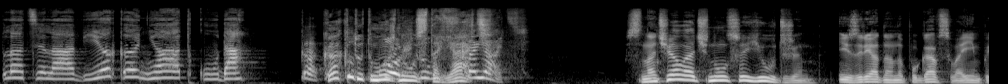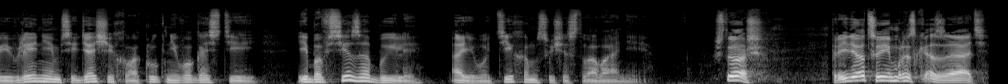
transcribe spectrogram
про человека ниоткуда. Как, как тут, тут можно, можно устоять? устоять? Сначала очнулся Юджин, изрядно напугав своим появлением сидящих вокруг него гостей, ибо все забыли о его тихом существовании. Что ж, придется им рассказать,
